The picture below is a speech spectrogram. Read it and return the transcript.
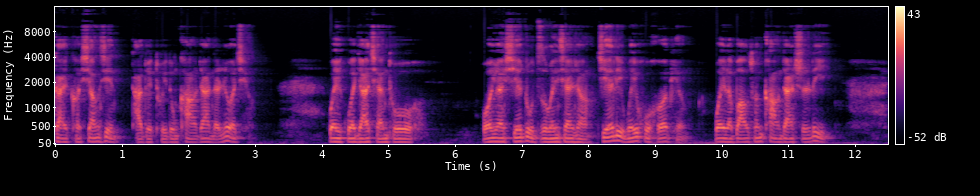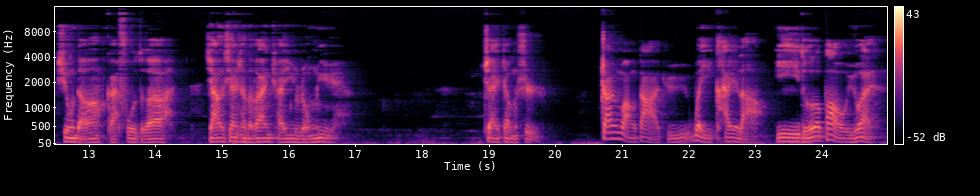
该可相信他对推动抗战的热情。为国家前途，我愿协助子文先生竭力维护和平。为了保存抗战实力。兄等该负责蒋先生的安全与荣誉。这正是瞻望大局未开朗，以德报怨，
